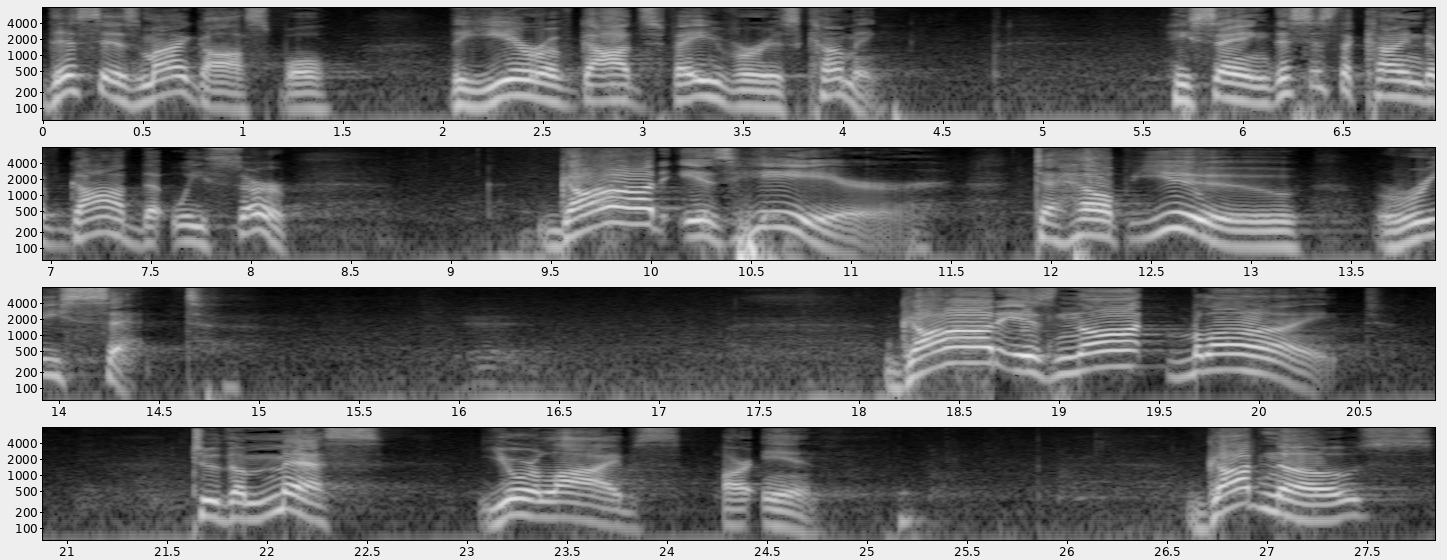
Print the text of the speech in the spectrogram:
This is my gospel, the year of God's favor is coming. He's saying, This is the kind of God that we serve. God is here to help you reset. God is not blind to the mess your lives are in. God knows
